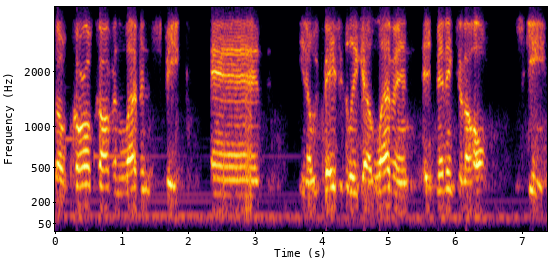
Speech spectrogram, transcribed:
so Korolkov and Levin speak, and you know, we basically get Levin admitting to the whole scheme.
